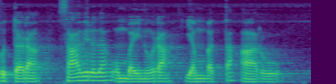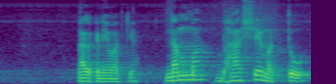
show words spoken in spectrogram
ಉತ್ತರ, ಸಾವಿರದ ಒಂಬೈನೂರ ಎಂಬತ್ತ ಆರು ನಾಲ್ಕನೇ ವಾಕ್ಯ. ನಮ್ಮ ಭಾಷೆ ಮತ್ತು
